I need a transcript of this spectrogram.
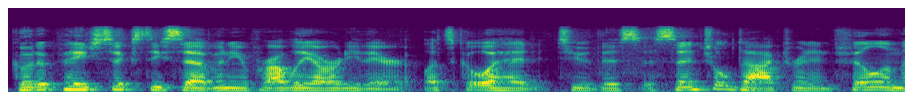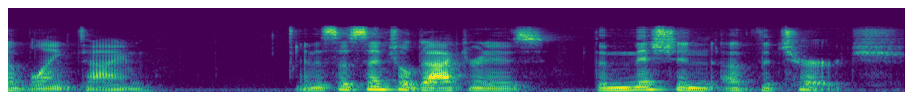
Go to page 67, you're probably already there. Let's go ahead to this essential doctrine and fill in the blank time. And this essential doctrine is the mission of the church.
